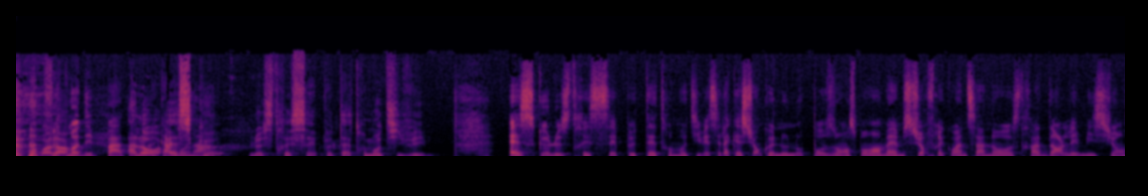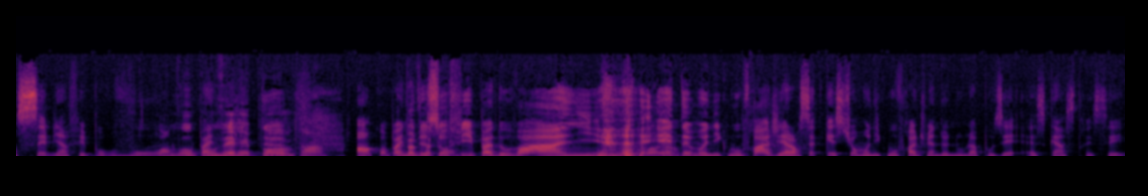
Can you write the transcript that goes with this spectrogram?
voilà. moi des pâtes. Alors, est-ce que le stressé peut être motivé? Est-ce que le stressé peut être motivé? C'est la question que nous nous posons en ce moment même sur Frequenza Nostra dans l'émission C'est bien fait pour vous en vous compagnie pouvez répondre. de en compagnie de Sophie Padovani et de Monique Moufrage. Et alors cette question, Monique Moufrage vient de nous la poser. Est-ce qu'un stressé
